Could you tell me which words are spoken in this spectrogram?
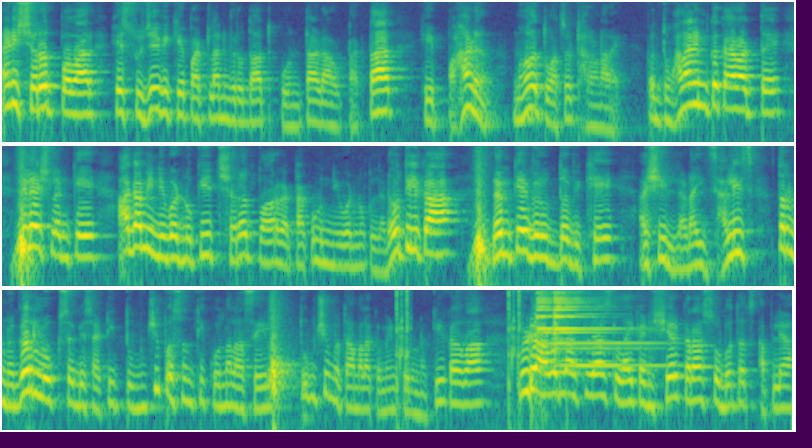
आणि शरद पवार हे सुजय विखे पाटलांविरोधात कोणता डाव टाकतात हे पाहणं महत्वाचं ठरणार आहे. पण तुम्हाला नेमकं काय वाटतंय? निलेश लंके आगामी निवडणुकीत शरद पवार गटाकडून निवडणूक लढवतील का? लंके विरुद्ध विखे अशी लढाई झालीच तर नगर लोकसभेसाठी तुमची पसंती कोणाला असेल? तुमची मतं आम्हाला कमेंट करून नक्की कळवा. व्हिडिओ आवडला असल्यास लाईक आणि शेअर करा. सोबतच आपल्या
